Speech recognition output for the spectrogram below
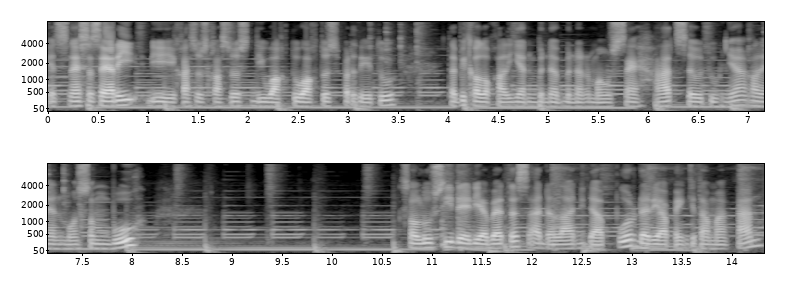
it's necessary di kasus-kasus di waktu-waktu seperti itu. Tapi kalau kalian benar-benar mau sehat seutuhnya kalian mau sembuh solusi dari diabetes adalah di dapur dari apa yang kita makan.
